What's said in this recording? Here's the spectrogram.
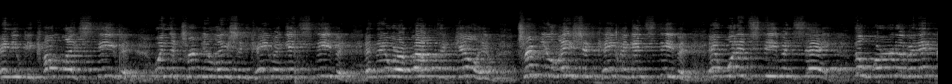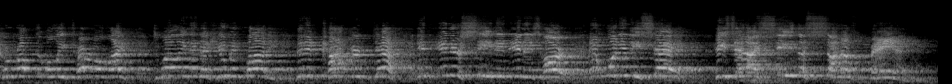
and you become like Stephen. When the tribulation came against Stephen, and they were about to kill him, tribulation came against Stephen. And what did Stephen say? The word of an incorruptible, eternal life dwelling in a human body that had conquered death. It interceded in his heart. And what did he say? He said, I see the Son of Man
